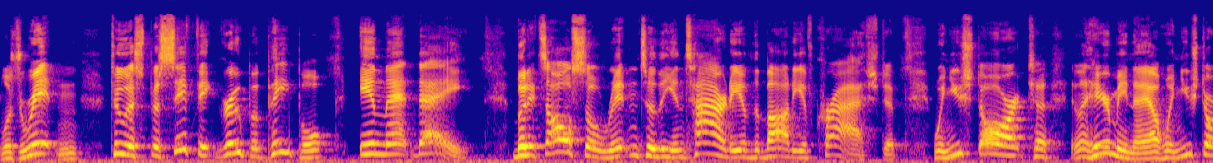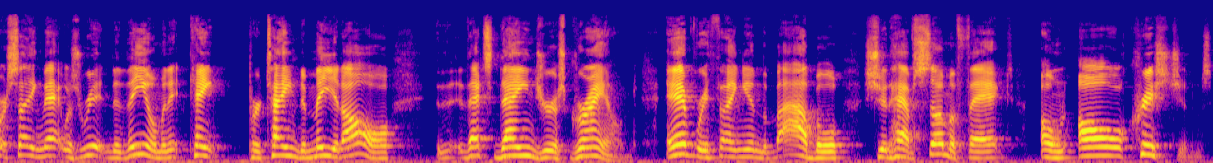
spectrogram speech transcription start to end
was written to a specific group of people in that day but it's also written to the entirety of the body of Christ. Uh, when you start to, hear me now, when you start saying that was written to them and it can't pertain to me at all, that's dangerous ground. Everything in the Bible should have some effect on all Christians.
